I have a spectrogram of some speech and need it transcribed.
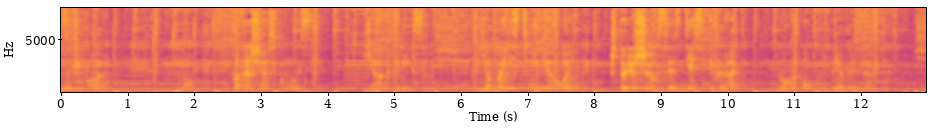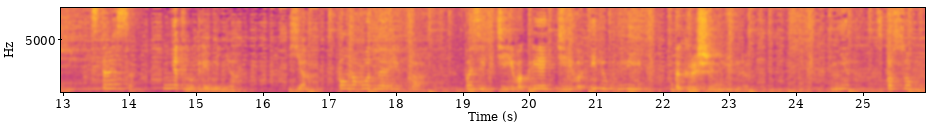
задевают. Но возвращаюсь к мысли, я актриса, я поистине герой, что решился здесь играть, новый опыт приобретать. Стресса нет внутри меня, я полноводная река, позитива, креатива и любви до крыши мира. Нет способных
